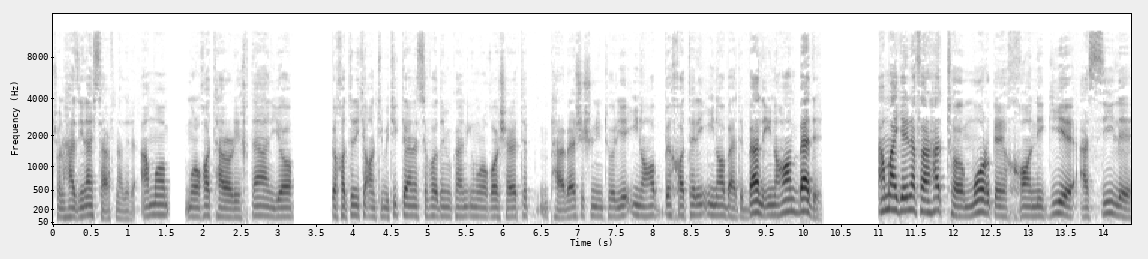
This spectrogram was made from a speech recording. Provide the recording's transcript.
چون هزینهش صرف نداره. اما مرغ ها تراریختن یا به خاطری که آنتی بیوتیک دارن استفاده می‌کنن این مرغ ها شرایط پرورششون اینطوریه اینها به خاطر اینا بده. بله اینها هم بده. اما اگر این نفر حتی مرغ خانگی اصیل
